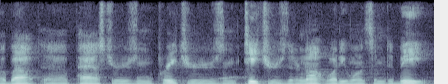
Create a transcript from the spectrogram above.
about uh, pastors and preachers and teachers that are not what he wants them to be.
